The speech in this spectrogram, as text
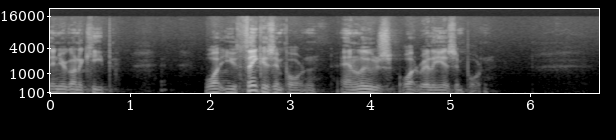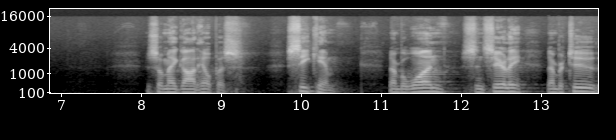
then you're going to keep what you think is important and lose what really is important. So may God help us seek Him. Number one, sincerely. Number two,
